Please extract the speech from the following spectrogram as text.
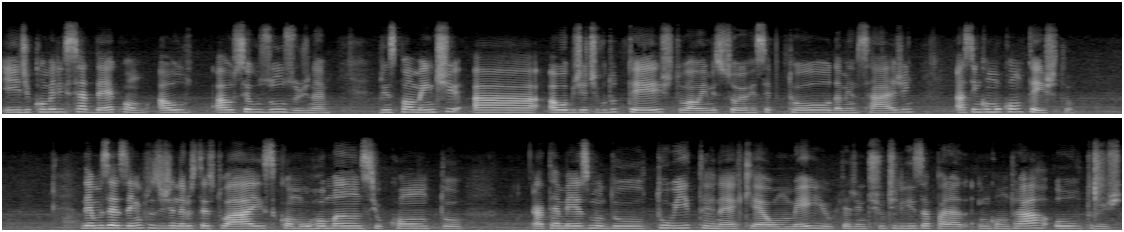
e de como eles se adequam ao, aos seus usos, né? principalmente a, ao objetivo do texto, ao emissor e ao receptor da mensagem, assim como o contexto. Demos exemplos de gêneros textuais como o romance, o conto, até mesmo do Twitter, né, que é um meio que a gente utiliza para encontrar outros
